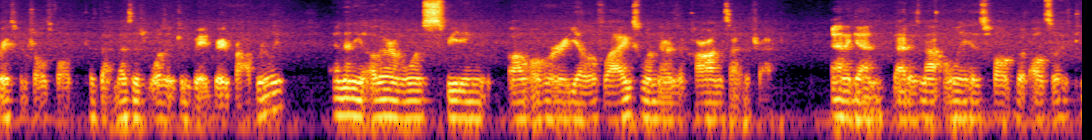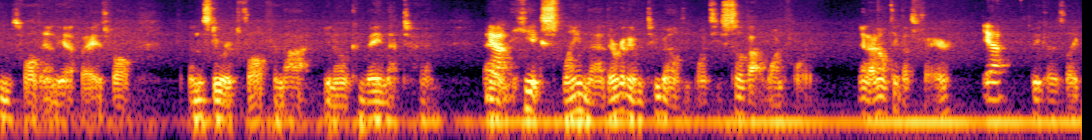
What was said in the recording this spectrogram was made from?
race control's fault because that message wasn't conveyed very properly. And then the other one was speeding um, over yellow flags when there was a car on the side of the track. And again, that is not only his fault, but also his team's fault and the FIA's fault and the steward's fault for not, you know, conveying that to him. And Yeah. he explained that they were going to give him two penalty points. He still got one for it, and I don't think that's fair. Yeah. Because like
